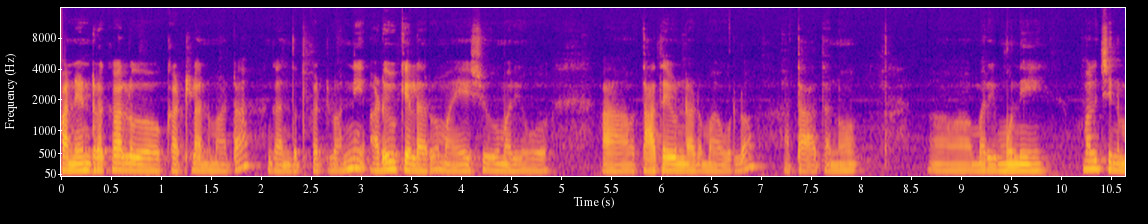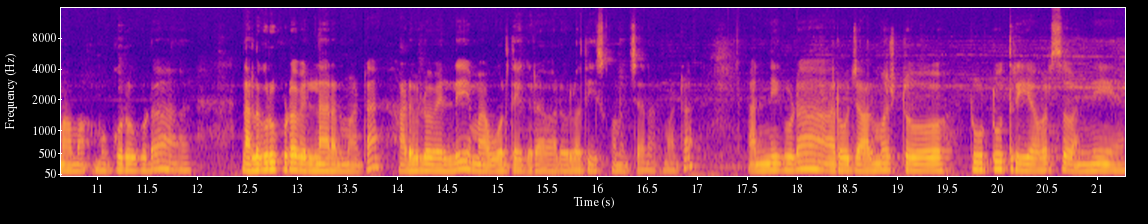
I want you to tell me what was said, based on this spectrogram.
పన్నెండు రకాలు కట్లు అనమాట గంధపు కట్లు అన్నీ అడవికి వెళ్ళారు మహేష్ మరియు తాతయ్య ఉన్నాడు మా ఊర్లో. ఆ తాతను మరి ముని మళ్ళీ చిన్నమామ ముగ్గురు కూడా నలుగురు కూడా వెళ్ళినారనమాట అడవిలో వెళ్ళి మా ఊరి దగ్గర అడవిలో తీసుకొని వచ్చారనమాట అన్నీ కూడా ఆ రోజు almost two to three hours అన్నీ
